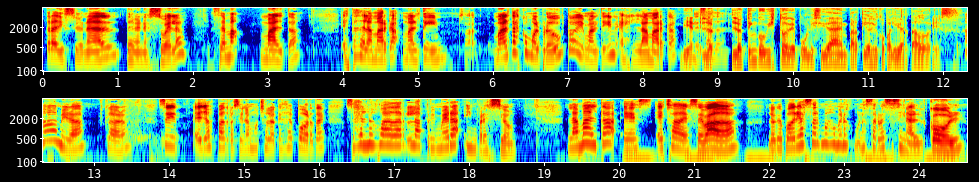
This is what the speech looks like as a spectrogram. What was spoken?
tradicional de Venezuela. Se llama Malta. Esta es de la marca Maltín. O sea, Malta es como el producto y Maltín es la marca. Bien, lo, tengo visto de publicidad en partidos de Copa Libertadores. Ah, mira, claro. Sí, ellos patrocinan mucho lo que es deporte. Entonces él nos va a dar la primera impresión. La malta es hecha de cebada, lo que podría ser más o menos una cerveza sin alcohol.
